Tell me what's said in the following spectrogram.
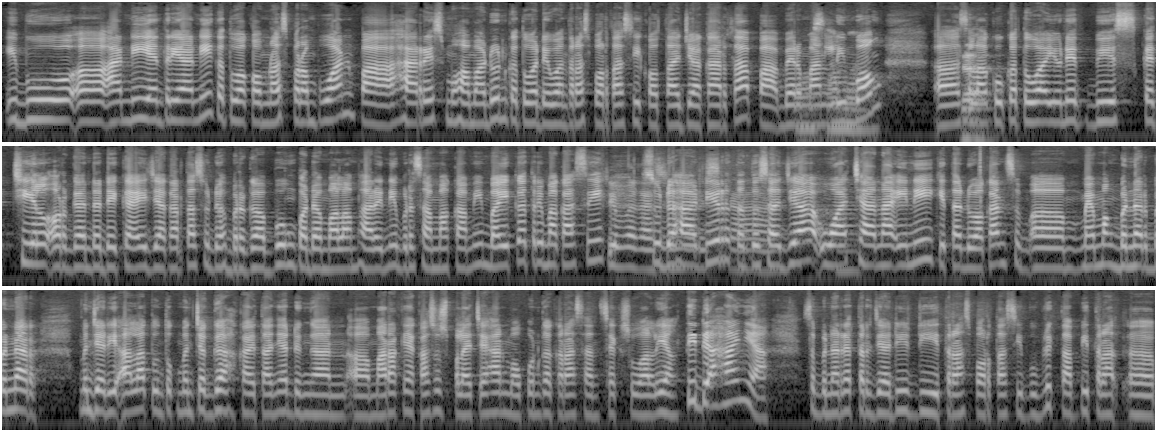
Ibu uh, Andi Yentriani, Ketua Komnas Perempuan, Pak Haris Muhammadun, Ketua Dewan Transportasi Kota Jakarta, Pak Berman Sama. Limbong, uh, selaku Ketua Unit Bis Kecil Organda DKI Jakarta sudah bergabung pada malam hari ini bersama kami. Baik, terima kasih. Terima kasih, sudah hadir. Rizka. Tentu saja wacana ini kita doakan uh, memang benar-benar menjadi alat untuk mencegah kaitannya dengan uh, maraknya kasus pelecehan maupun kekerasan seksual yang tidak hanya sebenarnya terjadi di transportasi publik tapi uh,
